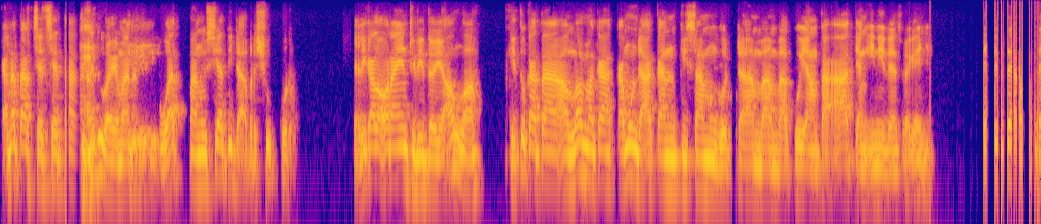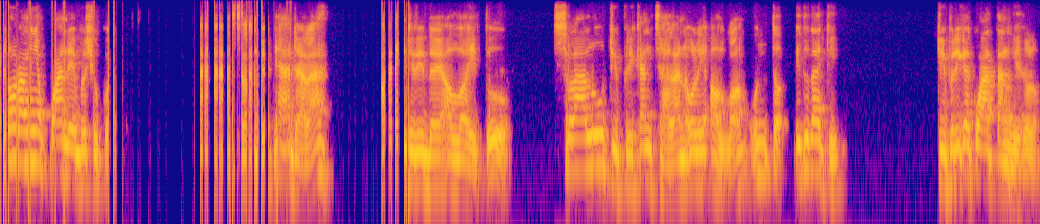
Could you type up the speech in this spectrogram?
Karena target setan itu bagaimana? Buat manusia tidak bersyukur. Jadi kalau orang yang diridhoi Allah, itu kata Allah, maka kamu tidak akan bisa menggoda hamba-hambaku yang taat, yang ini dan sebagainya. Jadi orangnya pandai bersyukur. Nah, selanjutnya adalah orang yang diridhoi Allah itu selalu diberikan jalan oleh Allah untuk itu tadi. Diberi kekuatan gitu loh.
